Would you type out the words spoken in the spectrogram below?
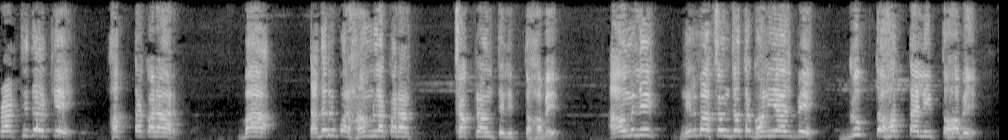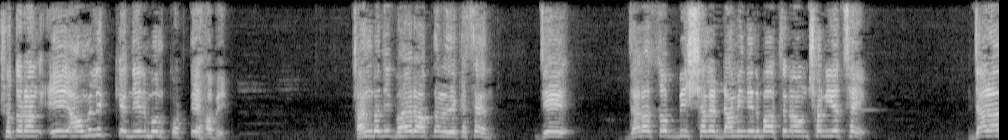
প্রার্থীদেরকে হত্যা করার বা তাদের উপর হামলা করার চক্রান্তে লিপ্ত হবে। আওয়ামী লীগ নির্বাচন যত ঘনিয়ে আসবে, গুপ্ত হত্যা লিপ্ত হবে। সুতরাং এই আওয়ামী লীগকে নির্মূল করতে হবে। সাংবাদিক ভাইরা আপনারা দেখেছেন যে যারা চব্বিশ সালের দামি নির্বাচনে অংশ নিয়েছে, যারা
